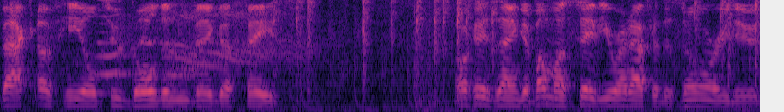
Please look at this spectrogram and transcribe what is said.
Back of heel to Golden Vega face. Okay, Zangief, I'm gonna save you right after this. Don't worry, dude.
